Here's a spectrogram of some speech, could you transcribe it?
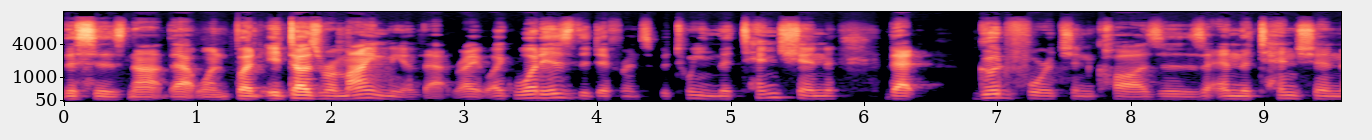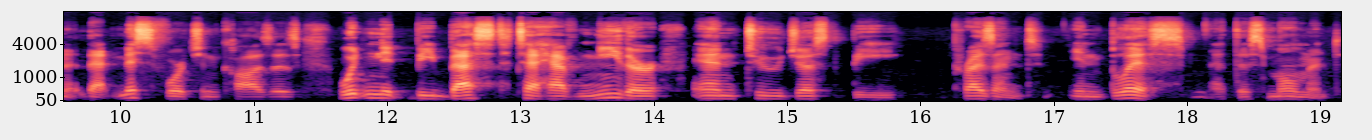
this is not that one. But it does remind me of that, right? Like, what is the difference between the tension that good fortune causes and the tension that misfortune causes? Wouldn't it be best to have neither and to just be present in bliss at this moment?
